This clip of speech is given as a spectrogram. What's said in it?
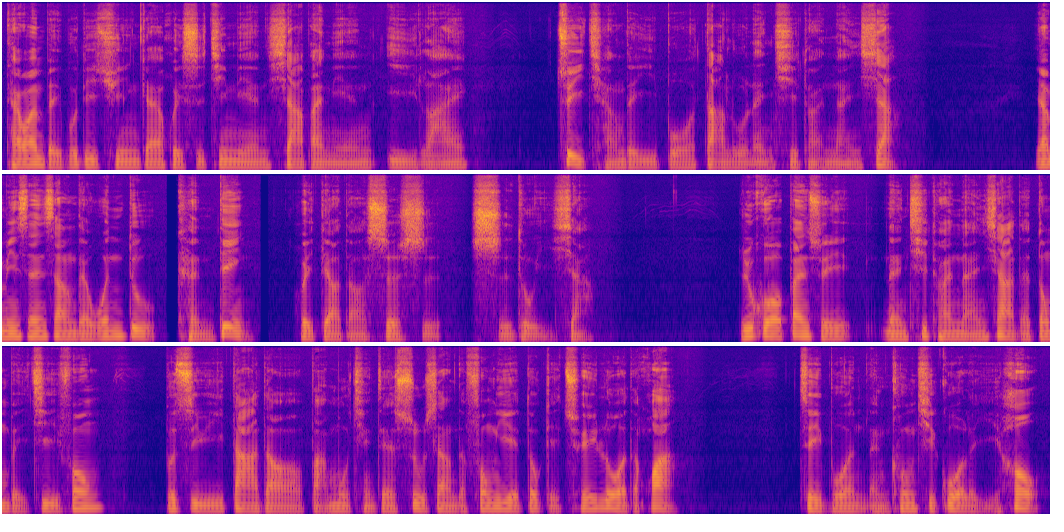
台湾北部地区应该会是今年下半年以来最强的一波大陆冷气团南下。阳明山上的温度肯定会掉到摄氏十度以下。如果伴随冷气团南下的东北季风不至于大到把目前在树上的枫叶都给吹落的话，这一波冷空气过了以后，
